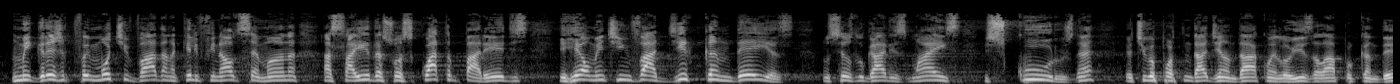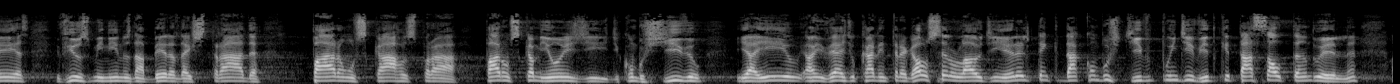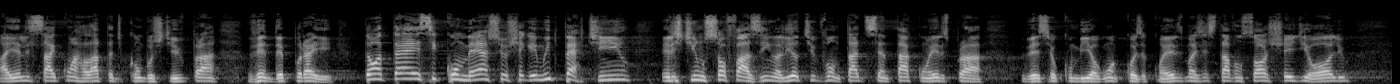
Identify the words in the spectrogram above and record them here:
Uma igreja que foi motivada naquele final de semana a sair das suas quatro paredes e realmente invadir candeias nos seus lugares mais escuros, né? Eu tive a oportunidade de andar com a Heloísa lá por Candeias, vi os meninos na beira da estrada, param os carros para, param os caminhões de, de combustível, e aí, ao invés de o cara entregar o celular, o dinheiro, ele tem que dar combustível para o indivíduo que está assaltando ele, né? Aí ele sai com as latas de combustível para vender por aí. Então, até esse comércio eu cheguei muito pertinho. Eles tinham um sofazinho ali, eu tive vontade de sentar com eles para ver se eu comia alguma coisa com eles, mas eles estavam só cheios de óleo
